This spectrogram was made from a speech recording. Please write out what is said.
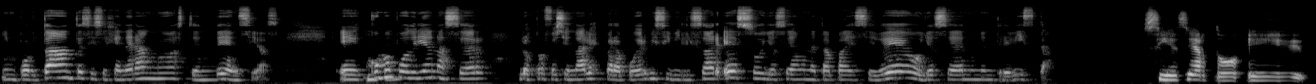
importantes y se generan nuevas tendencias. Eh, ¿Cómo podrían hacer los profesionales para poder visibilizar eso, ya sea en una etapa de CV o ya sea en una entrevista? Sí, es cierto. Eh,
